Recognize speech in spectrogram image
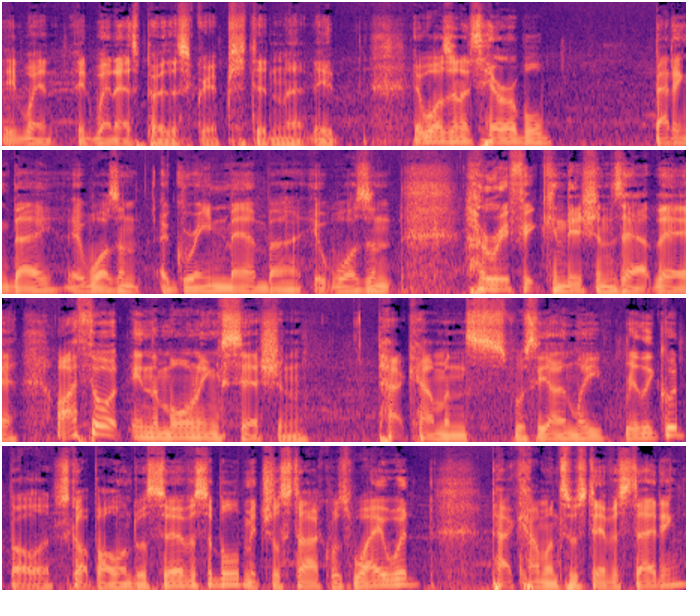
it went it went as per the script, didn't it? It it wasn't a terrible batting day. It wasn't a green mamba. It wasn't horrific conditions out there. I thought in the morning session, Pat Cummins was the only really good bowler. Scott Boland was serviceable. Mitchell Starc was wayward. Pat Cummins was devastating.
